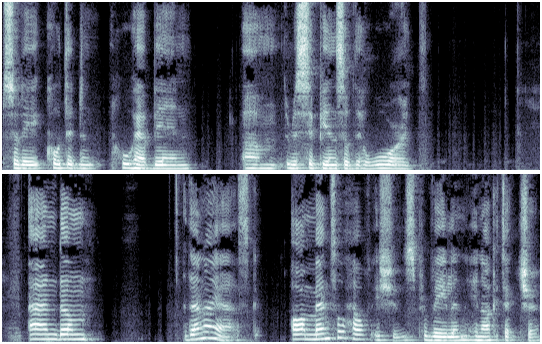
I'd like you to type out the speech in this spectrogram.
So they quoted who have been um, recipients of the award. And um, then I ask Are mental health issues prevalent in architecture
